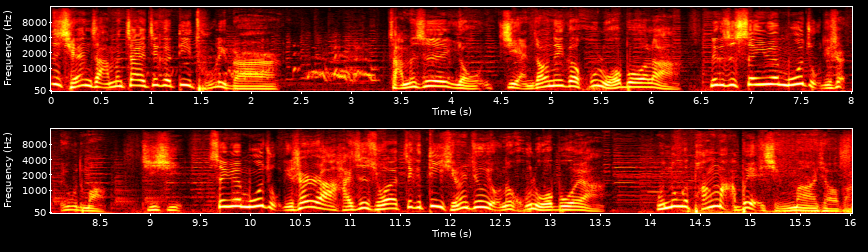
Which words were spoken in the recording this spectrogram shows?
之前咱们在这个地图里边，咱们是有捡着那个胡萝卜了，那个是深渊模组的事儿。哎呦我的妈，极西深渊模组的事儿啊，还是说这个地形就有那胡萝卜呀？我弄个庞马不也行吗，小伙伴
